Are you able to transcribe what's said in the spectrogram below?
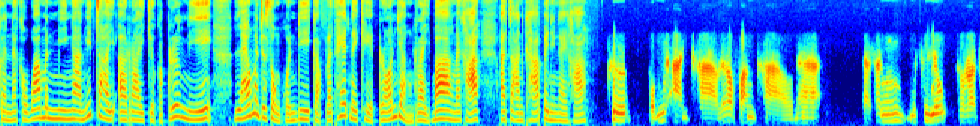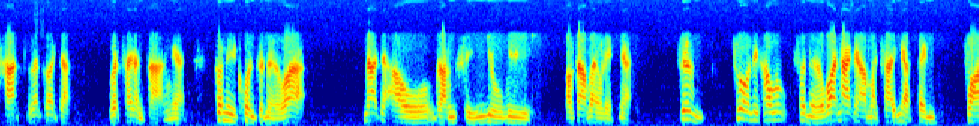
กันนะคะว่ามันมีงานวิจัยอะไรเกี่ยวกับเรื่องนี้ แล้วมันจะส่งผลดีกับประเทศในเขตร้อนอย่างไรบ้างนะคะ อาจารย์คะเป็นยังไงคะ คือผมอ่านข่าวแล้วก็ฟังข่าวนะฮะ จากทั้งวิทยุโทรทัศน์ แล้วก็จากเว็บไซต์ต่างๆ เนี่ย ก็มีคนเสนอว่าน่าจะเอารังสี UV อัลตราไวโอเลตเนี่ย ซึ่งช่วงที่เขาเสนอว่าน่าจะเอามาใช้เนี่ยเป็นฟา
